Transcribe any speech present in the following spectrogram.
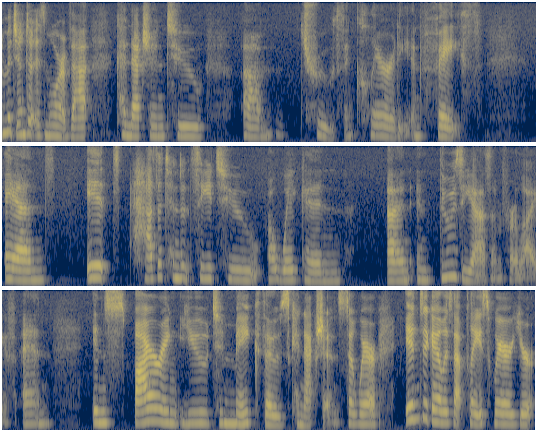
Magenta is more of that connection to um, truth and clarity and faith. And it has a tendency to awaken an enthusiasm for life and inspiring you to make those connections. So, where indigo is that place where you're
